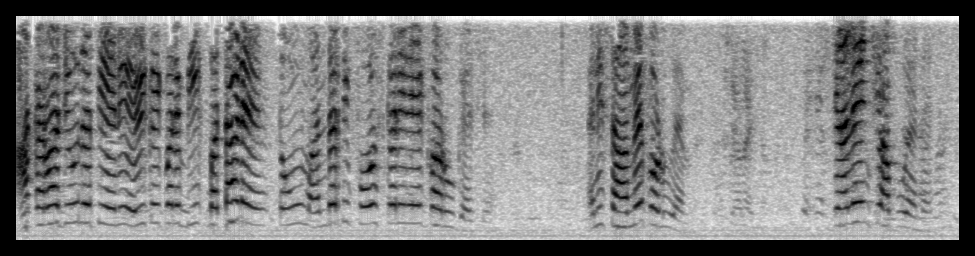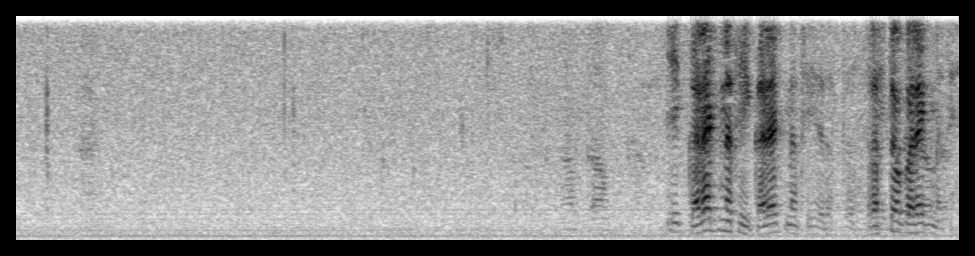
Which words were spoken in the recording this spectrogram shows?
આ કરવા જેવું નથી એની એવી કંઈક મને બીક બતાડે તો હું અંદરથી ફોર્સ કરીને એ કરું કે છે. એની સામે પડું એમ. ચેલેન્જ આપું એને. એ કરેક્ટ નથી કરેક્ટ નથી. રસ્તો રસ્તો કરેક્ટ નથી.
